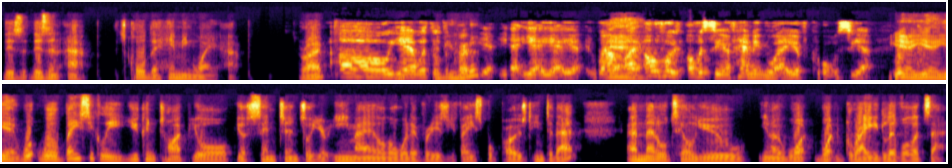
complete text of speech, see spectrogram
there's there's an app. It's called the Hemingway app, right? Oh yeah, with all Have the quote- yeah yeah yeah yeah yeah. Well, Yeah. obvi- obviously of Hemingway, of course, yeah. Yeah, yeah, yeah. Well, well, basically, you can type your your sentence or your email or whatever it is, your Facebook post into that, and that'll tell you, you know, what what grade level it's at.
